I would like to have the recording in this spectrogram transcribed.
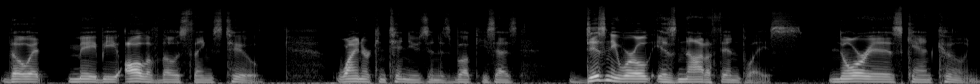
though it may be all of those things too. Weiner continues in his book, he says, Disney World is not a thin place, nor is Cancun.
